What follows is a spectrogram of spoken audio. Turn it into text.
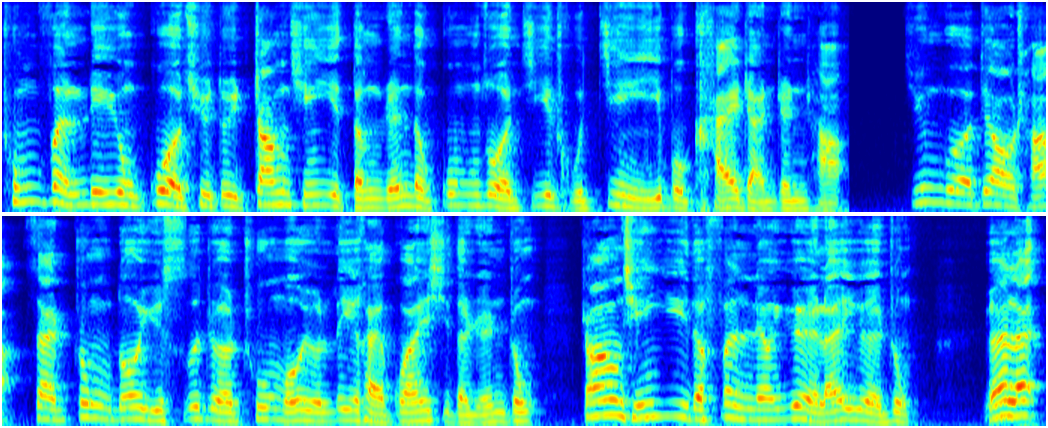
充分利用过去对张清义等人的工作基础，进一步开展侦查。经过调查，在众多与死者楚某有利害关系的人中，张清义的分量越来越重。原来，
